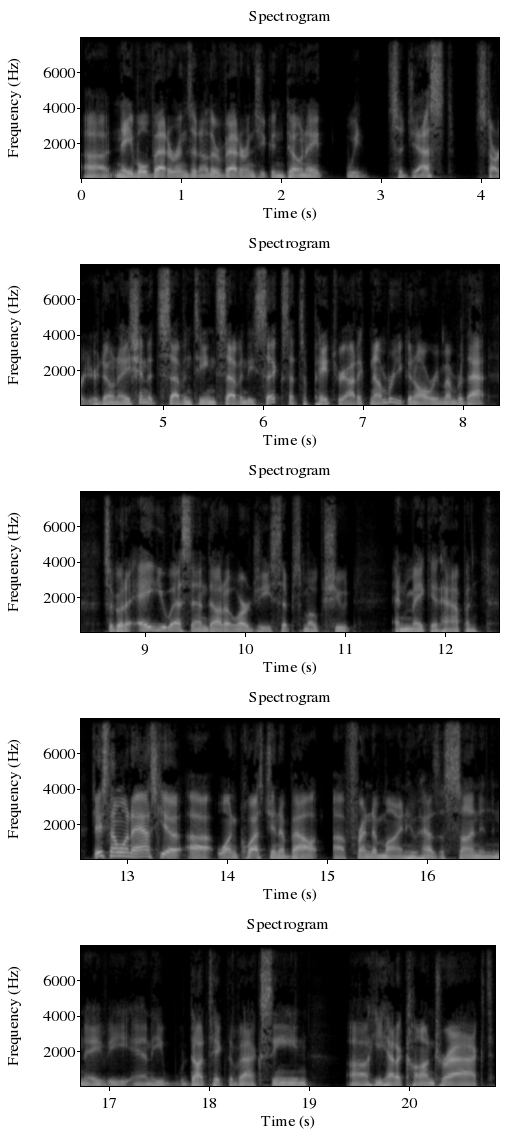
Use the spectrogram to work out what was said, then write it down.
uh, naval veterans and other veterans. You can donate. We suggest start your donation at 1776. That's a patriotic number. You can all remember that. So go to ausn.org, sip, smoke, shoot and make it happen. Jason, I want to ask you uh, one question about a friend of mine who has a son in the Navy, and he would not take the vaccine. Uh, he had a contract.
